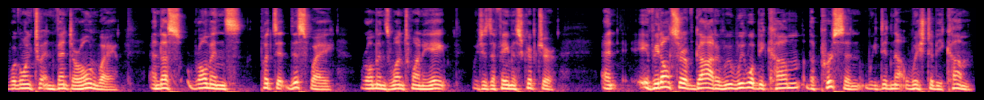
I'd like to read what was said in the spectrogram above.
we're going to invent our own way. And thus, Romans puts it this way Romans 128, which is a famous scripture. And if we don't serve God, we, we will become the person we did not wish to become.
